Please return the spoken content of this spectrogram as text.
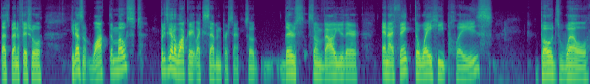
that's beneficial. He doesn't walk the most, but he's got a walk rate like 7%. So there's some value there. And I think the way he plays bodes well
